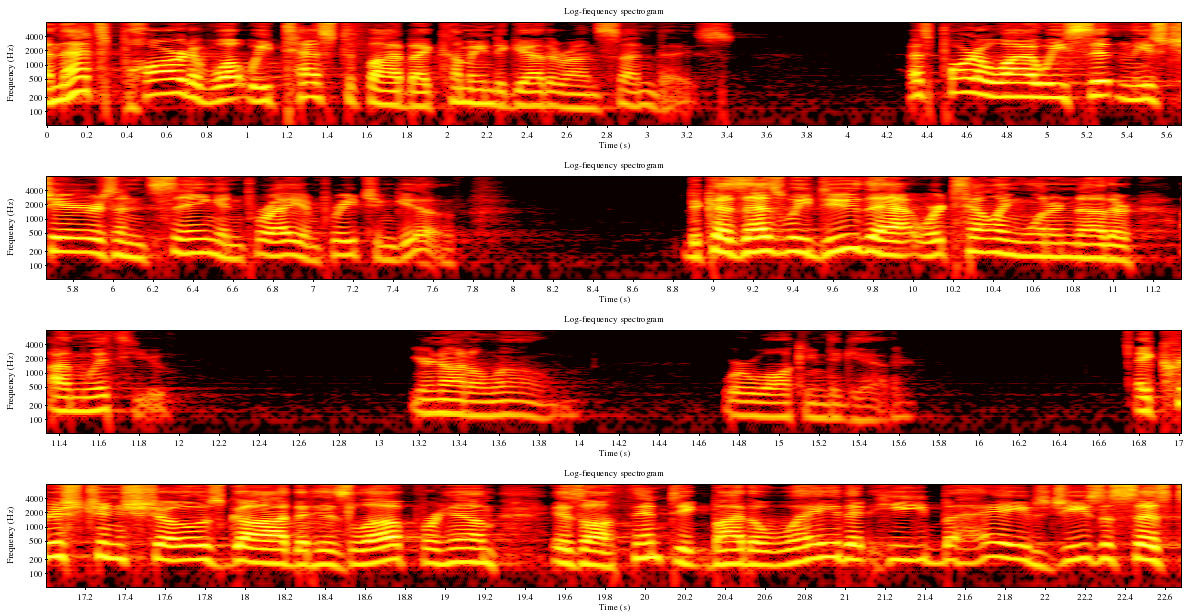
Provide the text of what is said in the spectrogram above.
And that's part of what we testify by coming together on Sundays. That's part of why we sit in these chairs and sing and pray and preach and give. Because as we do that, we're telling one another, I'm with you. You're not alone. We're walking together. A Christian shows God that his love for him is authentic by the way that he behaves. Jesus says,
